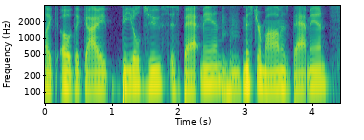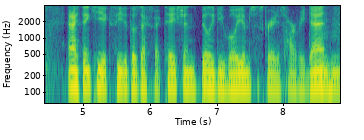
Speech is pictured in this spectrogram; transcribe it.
like oh the guy Beetlejuice is Batman, mm-hmm. Mr. Mom is Batman, and I think he exceeded those expectations. Billy Dee Williams is great as Harvey Dent. Mm-hmm.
